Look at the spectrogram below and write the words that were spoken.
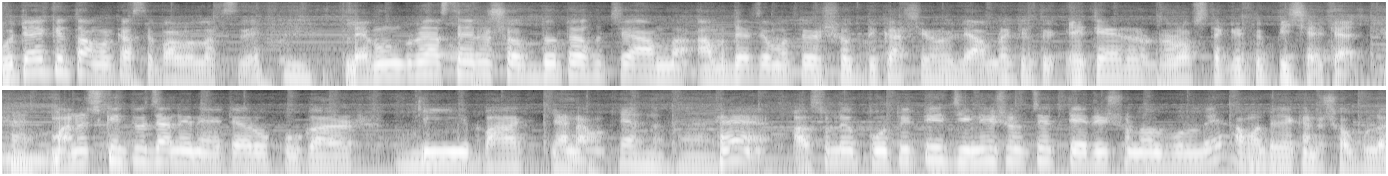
ওইটাই কিন্তু আমার কাছে ভালো লাগছে। লেমন গ্রাসের শব্দটা হচ্ছে আম- আমাদের যেমন সর্দি কাশি হইলে আমরা কিন্তু এটার রসটা কিন্তু পিছিয়ে খাই। মানুষ কিন্তু জানে না এটার উপকার কি বা কেন। কেন হ্যাঁ। হ্যাঁ আসলে প্রতিটি জিনিস হচ্ছে ট্রেডিশনাল বললে আমাদের এখানে সবগুলো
